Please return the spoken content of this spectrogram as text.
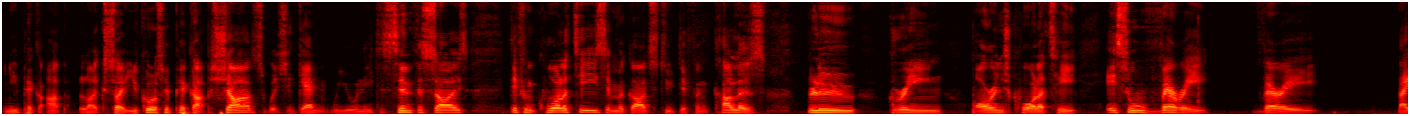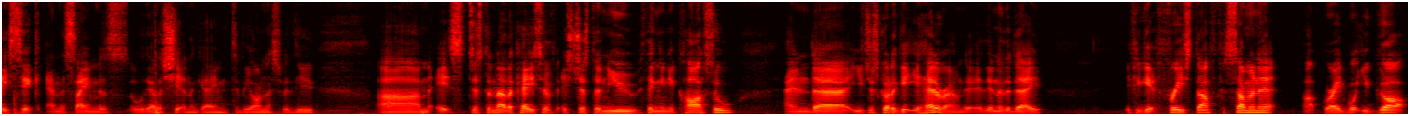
And you pick it up like so. You can also pick up shards, which again, you will need to synthesize different qualities in regards to different colors blue, green, orange quality. It's all very, very basic and the same as all the other shit in the game, to be honest with you. Um, it's just another case of it's just a new thing in your castle, and uh, you just got to get your head around it. At the end of the day, if you get free stuff, summon it, upgrade what you got.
